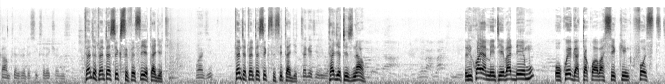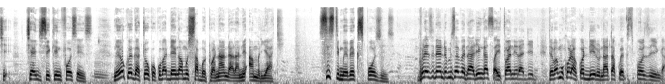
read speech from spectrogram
come 2026 elections. 2026 fe si ye target. Wangi 2026 si target. Target target is now. Requirement ebaddeemu okwegatta kwaba seeking forced ch- change seeking forces. Naye okwegatta okwo kubaddengamu sabotwa nandala ne amriat. System eba exposes pulezidenti museveni alinga saitwani rajid tebamukolako diiru n'atakuexposinga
